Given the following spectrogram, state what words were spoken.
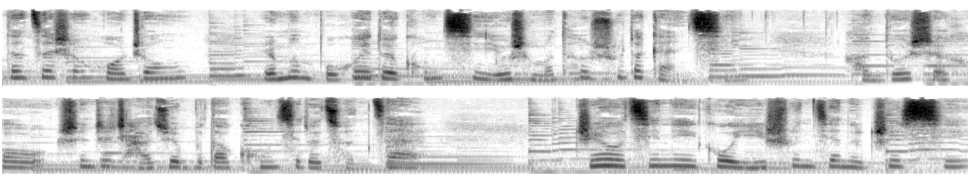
但在生活中，人们不会对空气有什么特殊的感情，很多时候甚至察觉不到空气的存在，只有经历过一瞬间的窒息。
